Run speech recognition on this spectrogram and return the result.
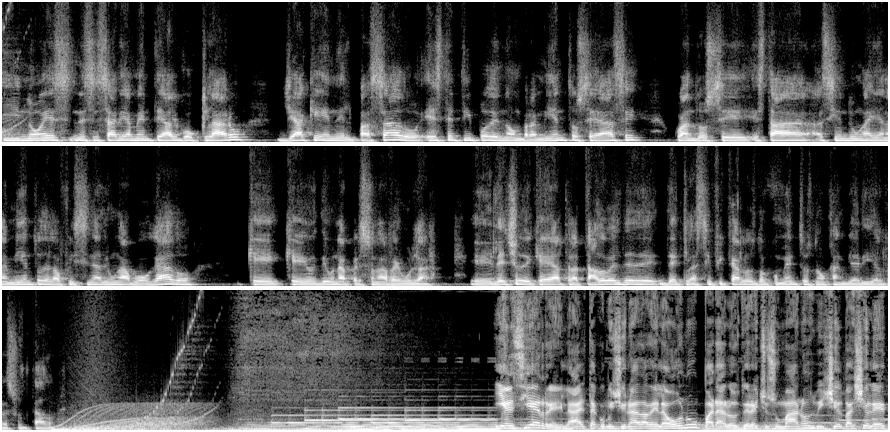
Y no es necesariamente algo claro ya que en el pasado este tipo de nombramiento se hace cuando se está haciendo un allanamiento de la oficina de un abogado que, de una persona regular. El hecho de que haya tratado él de, de clasificar los documentos no cambiaría el resultado. Y el cierre, la alta comisionada de la ONU para los Derechos Humanos, Michelle Bachelet,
